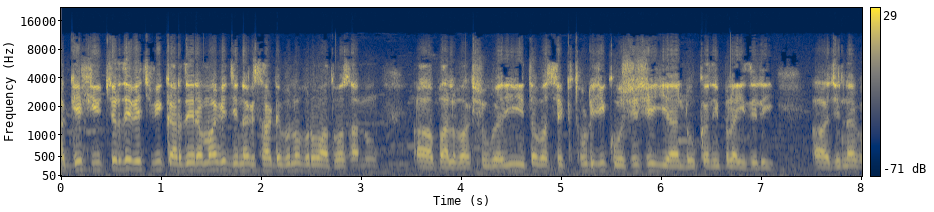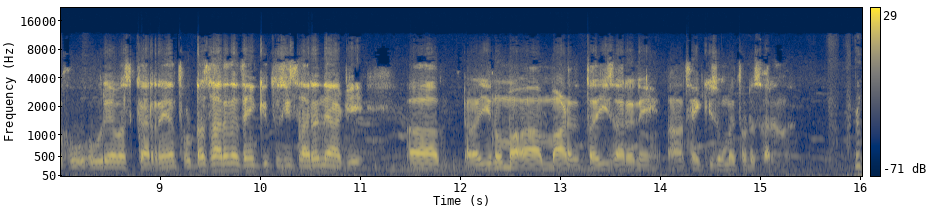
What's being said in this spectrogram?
ਅੱਗੇ ਫਿਊਚਰ ਦੇ ਵਿੱਚ ਵੀ ਕਰਦੇ ਰਵਾਂਗੇ, ਜਿੰਨਾ ਕਿ ਸਾਡੇ ਵੱਲੋਂ ਪ੍ਰਮਾਤਮਾ ਸਾਨੂੰ ਬਲ ਬਖਸ਼ੂਗਾ ਜੀ। ਇਹ ਤਾਂ ਬਸ ਇੱਕ ਥੋੜੀ ਜੀ ਕੋਸ਼ਿਸ਼ ਹੀ ਆ ਲੋਕਾਂ ਦੀ ਭਲਾਈ ਦੇ ਲਈ। ਜਿੰਨਾ ਹੋ ਰਿਹਾ ਬਸ ਕਰ ਰਹੇ ਆ ਤੁਹਾਡਾ ਸਾਰਿਆਂ ਦਾ ਥੈਂਕ ਯੂ ਤੁਸੀਂ ਸਾਰਿਆਂ ਨੇ ਆ ਕੇ ਯੂ نو ਮਾਣ ਦਿੱਤਾ ਜੀ ਸਾਰਿਆਂ ਨੇ। ਥੈਂਕ ਯੂ ਸੋ ਮਚ ਤੁਹਾਡਾ ਸਾਰਿਆਂ ਦਾ।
